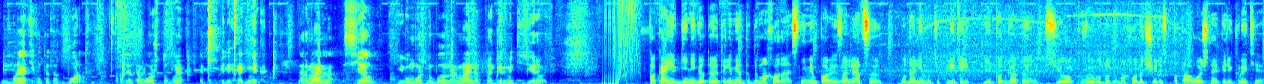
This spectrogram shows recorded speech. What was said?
убрать вот этот борт для того, чтобы этот переходник нормально сел, его можно было нормально прогерметизировать. Пока Евгений готовит элементы дымохода, снимем пароизоляцию, удалим утеплитель и подготовим все к выводу дымохода через потолочное перекрытие.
